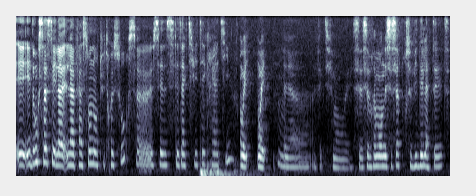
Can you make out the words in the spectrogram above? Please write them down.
Et, donc ça, c'est la, façon dont tu te ressources, euh, ces, activités créatives? Oui, oui, mm. euh, effectivement, oui. C'est vraiment nécessaire pour se vider la tête.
